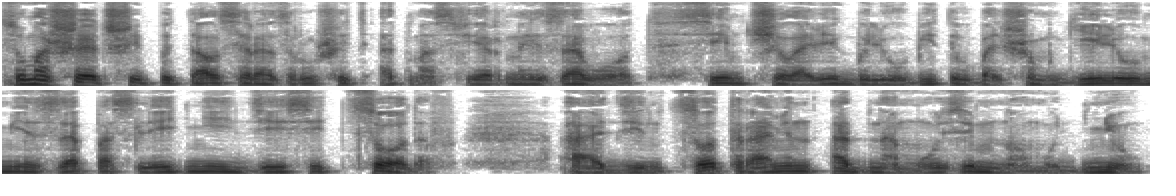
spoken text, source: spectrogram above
Сумасшедший пытался разрушить атмосферный завод. Семь человек были убиты в Большом Гелиуме за последние десять цодов — а один цот равен одному земному дню.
